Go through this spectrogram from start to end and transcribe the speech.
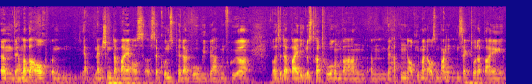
Ähm, wir haben aber auch ähm, ja, Menschen dabei aus, aus der Kunstpädagogik. Wir hatten früher Leute dabei, die Illustratoren waren. Ähm, wir hatten auch jemanden aus dem Bankensektor dabei.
